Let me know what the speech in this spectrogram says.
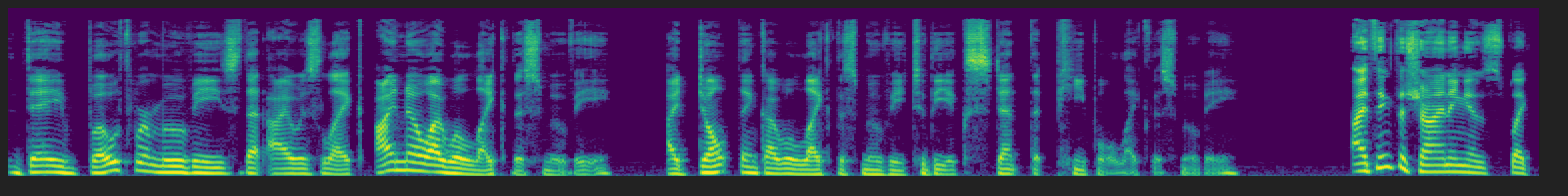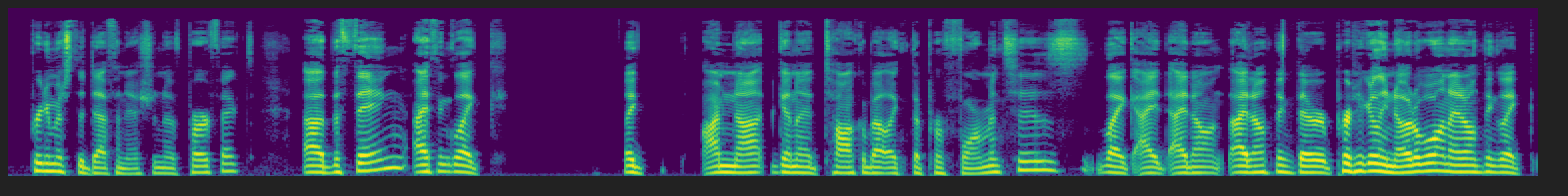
They both were movies that I was like, I know I will like this movie. I don't think I will like this movie to the extent that people like this movie. I think The Shining is like pretty much the definition of perfect. Uh, the Thing, I think like, like I'm not gonna talk about like the performances. Like I, I don't, I don't think they're particularly notable, and I don't think like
